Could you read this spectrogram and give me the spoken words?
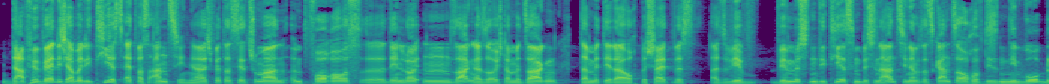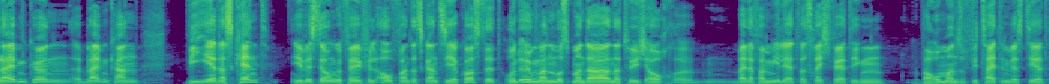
Dafür werde ich aber die Tiers etwas anziehen. Ja, ich werde das jetzt schon mal im Voraus äh, den Leuten sagen, also euch damit sagen, damit ihr da auch Bescheid wisst. Also wir, wir müssen die Tiers ein bisschen anziehen, damit das Ganze auch auf diesem Niveau bleiben können, äh, bleiben kann wie ihr das kennt. Ihr wisst ja ungefähr, wie viel Aufwand das Ganze hier kostet. Und irgendwann muss man da natürlich auch äh, bei der Familie etwas rechtfertigen, warum man so viel Zeit investiert.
